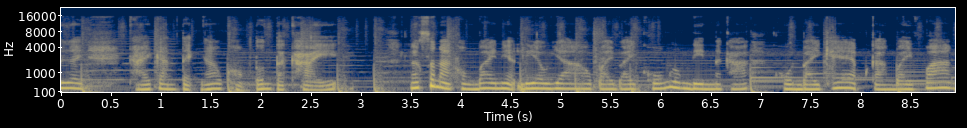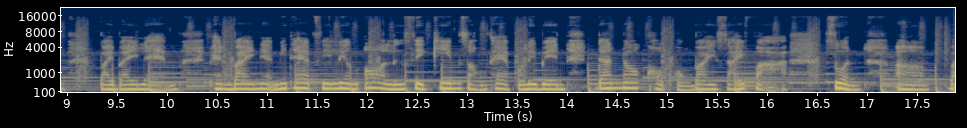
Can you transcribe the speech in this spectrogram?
เรื่อยๆ คล้ายการแตกเง่าของต้นตะไคร้ ลักษณะของใบเนี่ยเรียวยาวใบใบโค้งลงดินนะคะ โคนใบแคบ กลางใบกว้าง ใบใบแหลม แผ่นใบเนี่ยมีแถบสีเหลืองอ่อนหรือสีครีมสองแถบบริเวณด้านนอกขอบของใบซ้ายฝา ส่วนใบ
